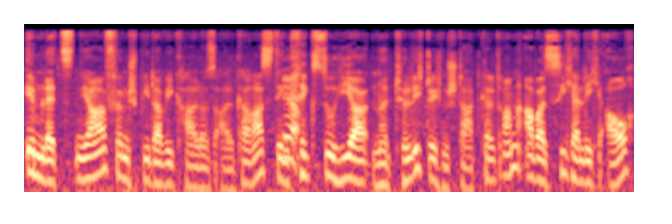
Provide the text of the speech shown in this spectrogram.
Im letzten Jahr für einen Spieler wie Carlos Alcaraz, den ja. kriegst du hier natürlich durch ein Startgeld dran, aber sicherlich auch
